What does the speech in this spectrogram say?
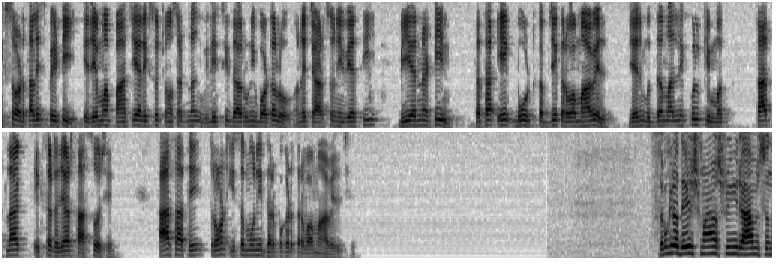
એકસો અડતાલીસ પેટી કે જેમાં પાંચ હજાર એકસો ચોસઠ નંગ વિદેશી દારૂની બોટલો અને ચારસો નેવ્યાસી બિયરના ટીન તથા એક બોટ કબજે કરવામાં આવેલ, જેની મુદ્દામાલની કુલ કિંમત સાત લાખ એકસઠ હજાર સાતસો છે. આ સાથે ત્રણ ઈસમોની ધરપકડ કરવામાં આવેલ છે. સમગ્ર દેશમાં શ્રી રામચંદ્ર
